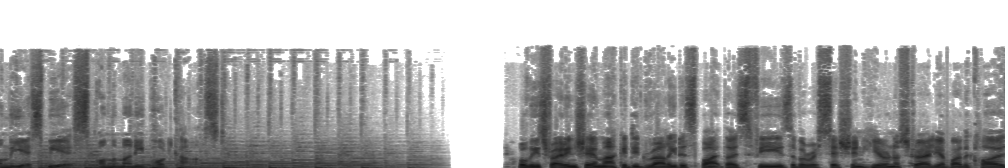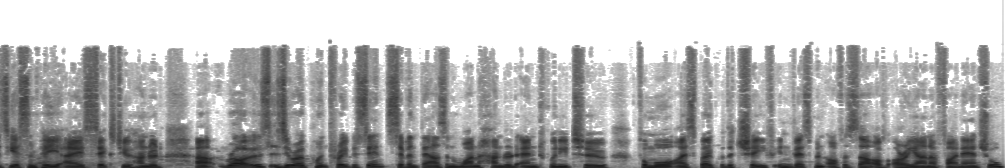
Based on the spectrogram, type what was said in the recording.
on the SBS On the Money podcast. Well, the Australian share market did rally despite those fears of a recession here in Australia. By the close, the S&P ASX 200 uh, rose 0.3%, 7,122. For more, I spoke with the Chief Investment Officer of Oreana Financial,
